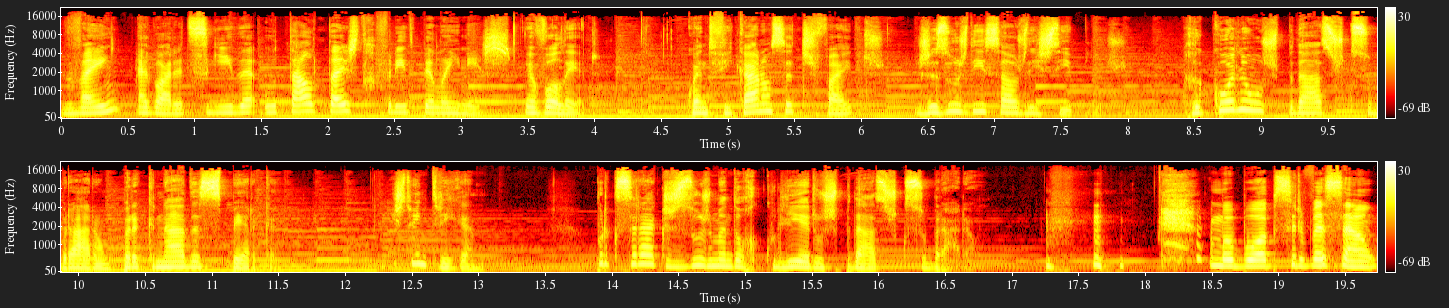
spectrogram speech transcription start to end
Vem, agora de seguida, o tal texto referido pela Inês. Eu vou ler. Quando ficaram satisfeitos, Jesus disse aos discípulos: Recolham os pedaços que sobraram para que nada se perca. Isto intriga-me. Por que será que Jesus mandou recolher os pedaços que sobraram? Uma boa observação.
